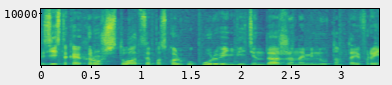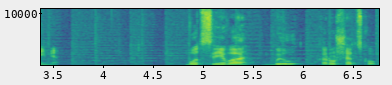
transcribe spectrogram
Здесь такая хорошая ситуация, поскольку уровень виден даже на минутном тайфрейме. Вот слева был хороший отскок.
